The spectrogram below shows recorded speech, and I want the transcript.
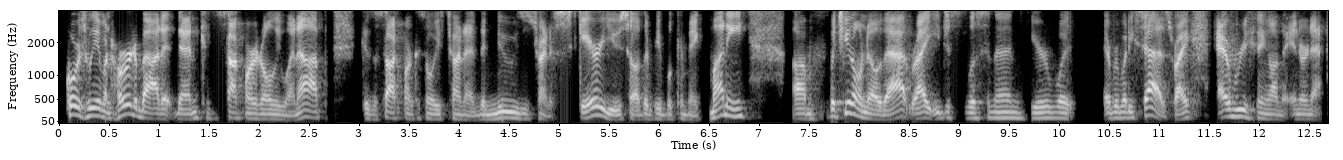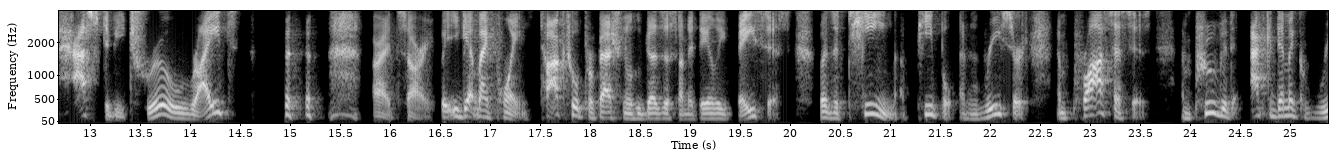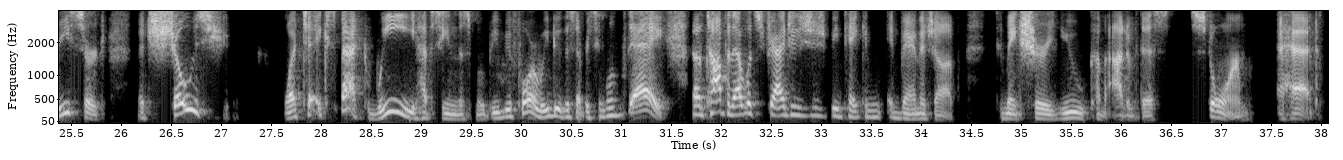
Of course, we haven't heard about it then because the stock market only went up because the stock market's always trying to, the news is trying to scare you so other people can make money. Um, but you don't know that, right? You just listen and hear what everybody says, right? Everything on the internet has to be true, right? All right, sorry, but you get my point. Talk to a professional who does this on a daily basis, who has a team of people and research and processes and proven academic research that shows you what to expect. We have seen this movie before. We do this every single day. And on top of that, what strategies should be taken advantage of to make sure you come out of this storm ahead.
